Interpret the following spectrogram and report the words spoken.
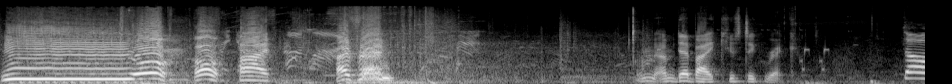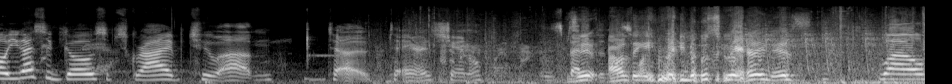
Mm, Oh, oh, hi. Hi, friend. I'm, I'm dead by Acoustic Rick. So you guys should go subscribe to um to uh, to Aaron's channel. It's Is better it, than I don't think one. anybody knows who Aaron is. Well,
